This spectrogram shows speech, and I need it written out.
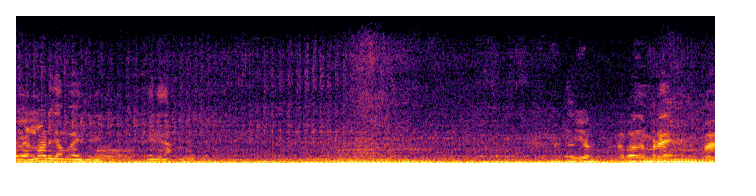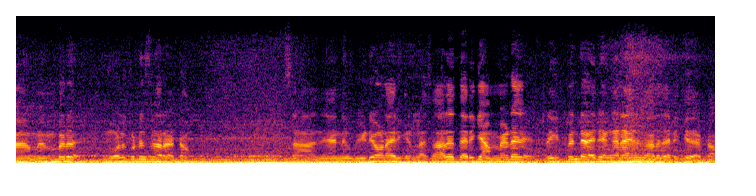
വെള്ളം എടുക്കാൻ. അയ്യോ അപ്പോൾ നമ്മുടെ മെമ്പർ മോളിക്കുട്ടി സാറാട്ടോ ഞാൻ വീഡിയോ ഓൺ ആയിരിക്കണില്ല. സാറ് തിരക്കി. അമ്മയുടെ ട്രീറ്റ്മെന്റ് കാര്യം എങ്ങനെയായാലും സാറ് തിരക്കിയത് കേട്ടോ.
